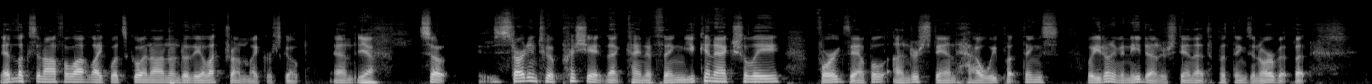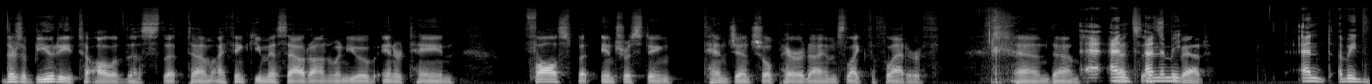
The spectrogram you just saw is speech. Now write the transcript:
it looks an awful lot like what's going on under the electron microscope. And yeah, so starting to appreciate that kind of thing, you can actually, for example, understand how we put things. Well, you don't even need to understand that to put things in orbit, but there's a beauty to all of this that um, I think you miss out on when you entertain false but interesting tangential paradigms like the flat Earth. And um, and that's, that's and I mean, bad and I mean,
